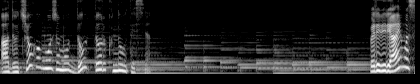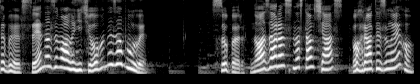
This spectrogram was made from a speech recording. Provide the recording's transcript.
А до чого можемо доторкнутися? Перевіряємо себе, все називали, нічого не забули. Супер! Ну а зараз настав час пограти з Лего.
